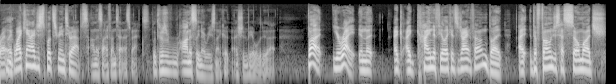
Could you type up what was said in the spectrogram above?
right? Hmm. Like, why can't I just split screen two apps on this iPhone 10s Max? Like, there's honestly no reason I could. I shouldn't be able to do that. But you're right in that I, I kind of feel like it's a giant phone, but I, the phone just has so much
